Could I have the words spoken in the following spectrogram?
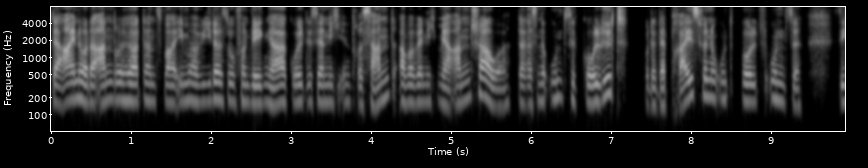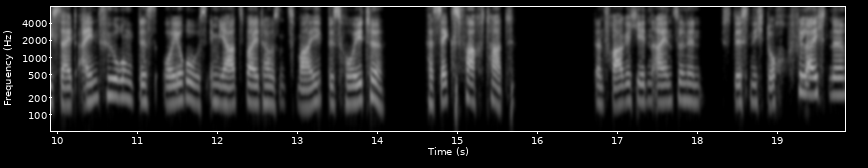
der eine oder andere hört dann zwar immer wieder so von wegen, ja, Gold ist ja nicht interessant, aber wenn ich mir anschaue, dass eine Unze Gold oder der Preis für eine Goldunze sich seit Einführung des Euros im Jahr 2002 bis heute versechsfacht hat, dann frage ich jeden Einzelnen, ist das nicht doch vielleicht eine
